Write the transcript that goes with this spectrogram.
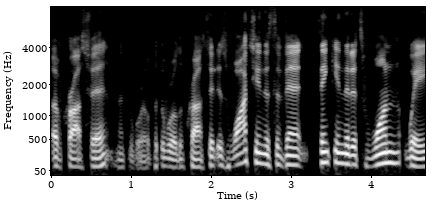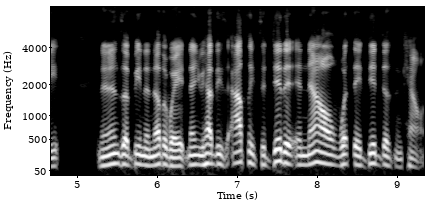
of CrossFit, not the world, but the world of CrossFit is watching this event thinking that it's one weight and it ends up being another weight. And then you have these athletes that did it, and now what they did doesn't count.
